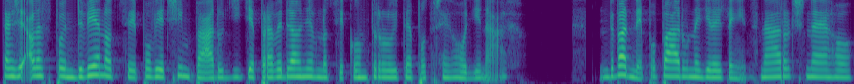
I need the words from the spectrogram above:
Takže alespoň dvě noci po větším pádu dítě pravidelně v noci kontrolujte po třech hodinách. Dva dny po pádu nedělejte nic náročného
